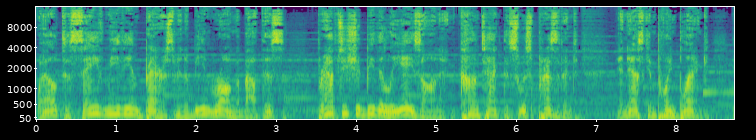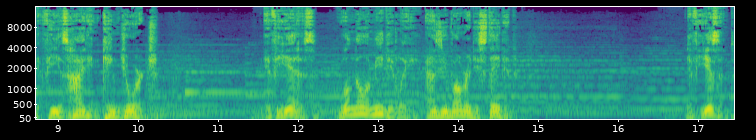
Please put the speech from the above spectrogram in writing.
Well, to save me the embarrassment of being wrong about this, perhaps you should be the liaison and contact the Swiss president and ask him point blank if he is hiding King George. If he is, we'll know immediately, as you've already stated. If he isn't,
